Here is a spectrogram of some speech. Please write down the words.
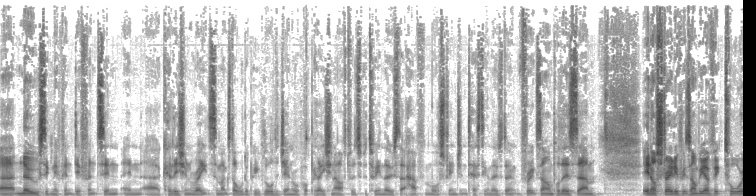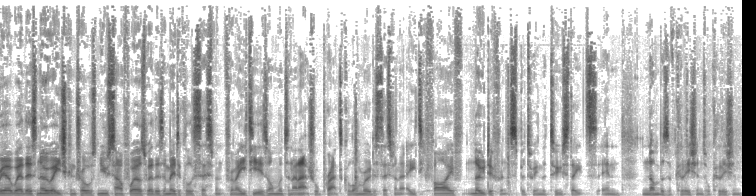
uh, no significant difference in, in uh, collision rates amongst older people or the general population afterwards between those that have more stringent testing and those don't. For example, there's. Um, in Australia, for example, you have Victoria, where there's no age controls, New South Wales, where there's a medical assessment from 80 years onwards and an actual practical on road assessment at 85. No difference between the two states in numbers of collisions or collision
